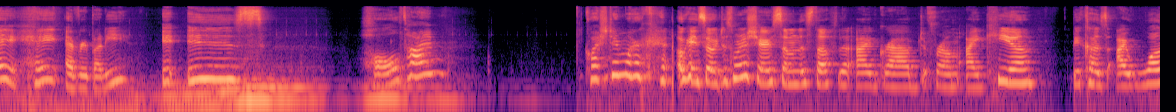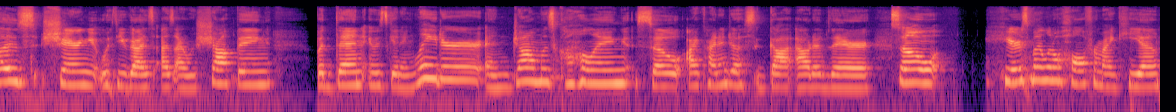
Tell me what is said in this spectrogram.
Hey, hey everybody. It is haul time? Question mark. okay, so I just want to share some of the stuff that I grabbed from IKEA because I was sharing it with you guys as I was shopping, but then it was getting later and John was calling, so I kind of just got out of there. So here's my little haul from IKEA.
